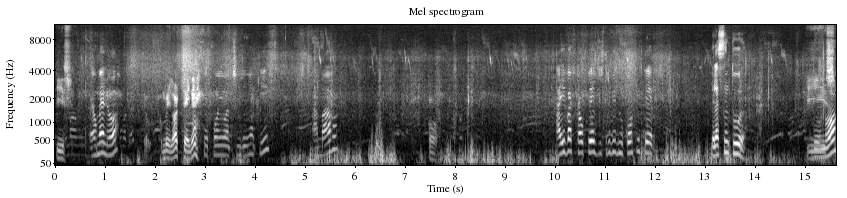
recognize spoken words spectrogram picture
Isso. é o melhor. É o melhor que tem, né? Você põe uma tirinha aqui, amarra. Ó. Aí vai ficar o peso distribuído no corpo inteiro. Pela cintura. Isso, nó.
